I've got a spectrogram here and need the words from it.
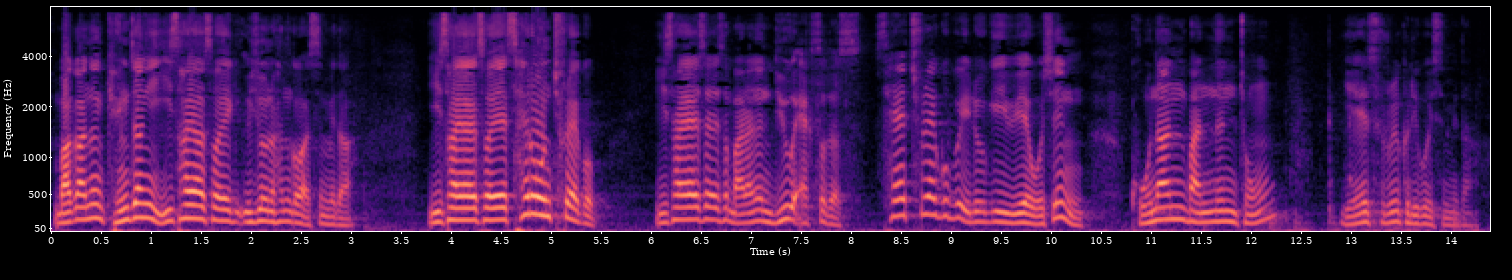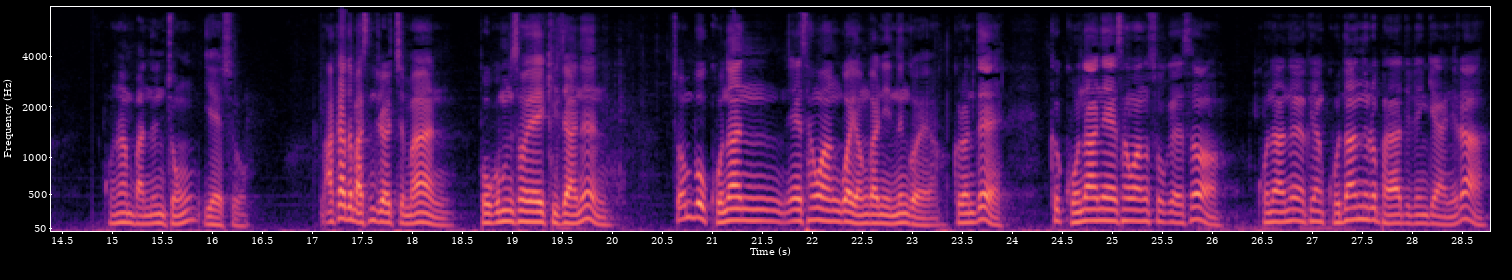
마가는 굉장히 이사야서에 의존을 한 것 같습니다. 이사야서의 새로운 출애굽, 이사야서에서 말하는 new exodus, 새 출애굽을 이루기 위해 오신 고난받는 종 예수를 그리고 있습니다. 고난받는 종 예수. 아까도 말씀드렸지만 복음서의 기자는 전부 고난의 상황과 연관이 있는 거예요. 그런데 그 고난의 상황 속에서 고난을 그냥 고난으로 받아들이는 게 아니라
